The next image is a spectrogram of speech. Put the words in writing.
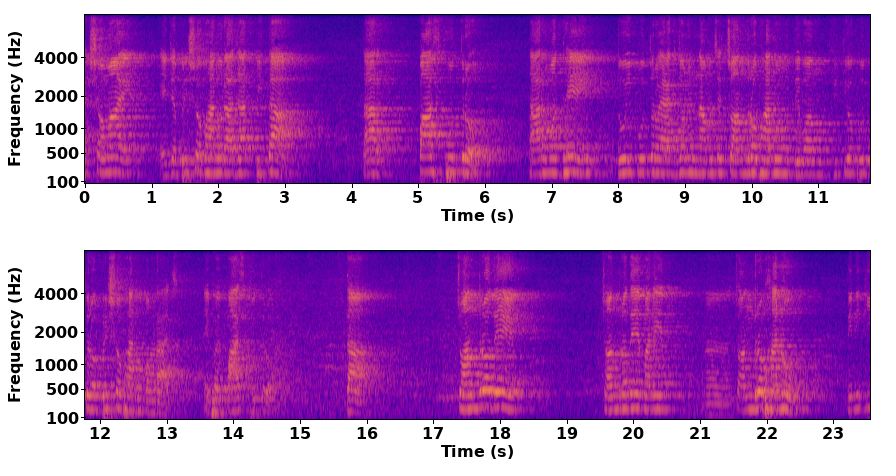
এক সময় এই যে বৃষভানু রাজার পিতা, তার পাঁচ পুত্র, তার মধ্যে দুই পুত্র, একজনের নাম হচ্ছে চন্দ্রভানু, এবং দ্বিতীয় পুত্র বৃষভানু মহারাজ এইভাবে পাঁচ পুত্র। তা চন্দ্রদেব চন্দ্রদেব মানে চন্দ্রভানু, তিনি কি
